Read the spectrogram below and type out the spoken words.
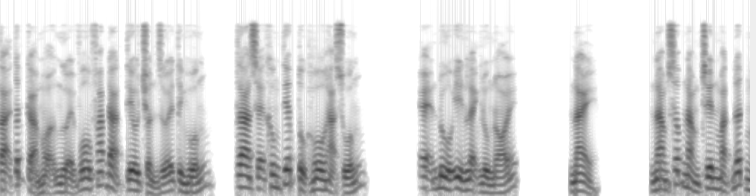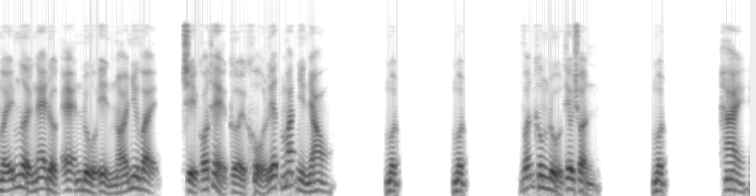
tại tất cả mọi người vô pháp đạt tiêu chuẩn dưới tình huống, ta sẽ không tiếp tục hô hạ xuống. Ẹn đủ ỉn lạnh lùng nói. Này, nam sấp nằm trên mặt đất mấy người nghe được ẹn đủ ỉn nói như vậy, chỉ có thể cười khổ liếc mắt nhìn nhau vẫn không đủ tiêu chuẩn. Một, hai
